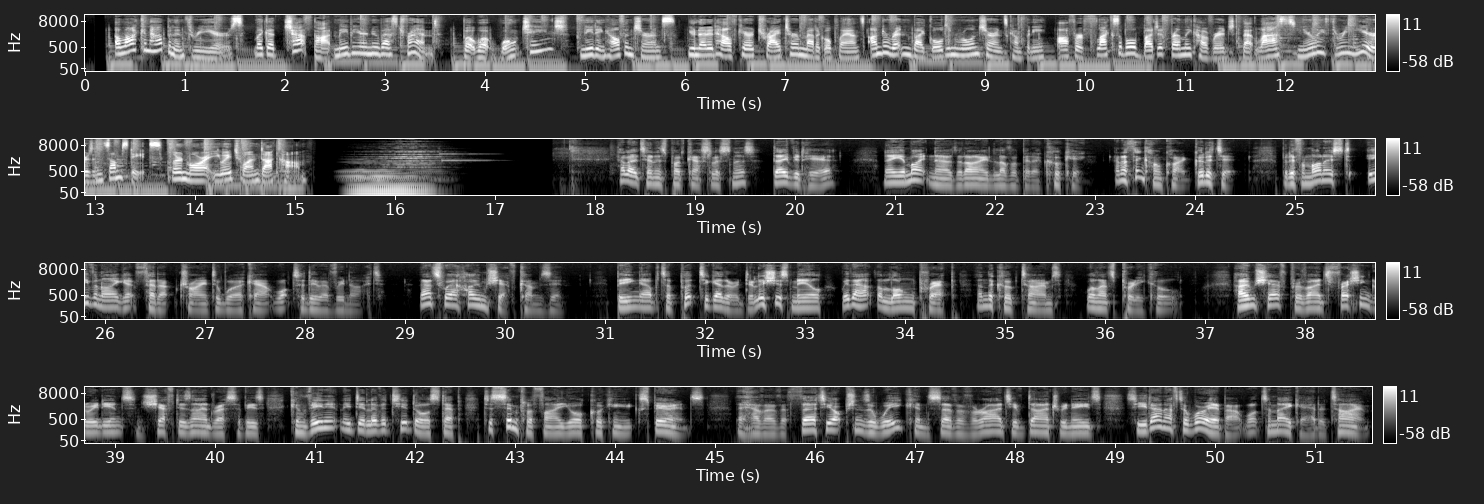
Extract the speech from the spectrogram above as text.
A lot can happen in three years, like a chatbot may be your new best friend. But what won't change? Needing health insurance. United Healthcare Tri Term Medical Plans, underwritten by Golden Rule Insurance Company, offer flexible, budget friendly coverage that lasts nearly three years in some states. Learn more at uh1.com. Hello, Tennis Podcast listeners. David here. Now, you might know that I love a bit of cooking, and I think I'm quite good at it. But if I'm honest, even I get fed up trying to work out what to do every night. That's where Home Chef comes in. Being able to put together a delicious meal without the long prep and the cook times, well, that's pretty cool. Home Chef provides fresh ingredients and chef designed recipes conveniently delivered to your doorstep to simplify your cooking experience. They have over 30 options a week and serve a variety of dietary needs, so you don't have to worry about what to make ahead of time.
